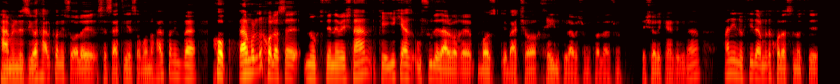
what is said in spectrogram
تمرین زیاد حل کنید سوالای سه سطحی حسابان رو حل کنید و خب در مورد خلاصه نکته نوشتن که یکی از اصول در واقع باز بچه ها خیلی تو روش مطالعهشون اشاره کرده بودن من این نکته در مورد خلاصه نکته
